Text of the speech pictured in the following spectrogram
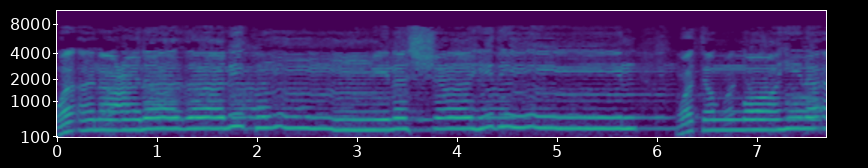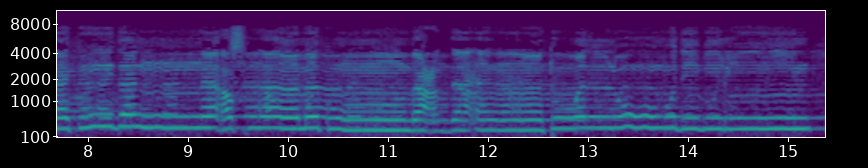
وأنا على ذلكم من الشاهدين. وتالله لأكيدن أصنامكم بعد أن تولوا مدبرين.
